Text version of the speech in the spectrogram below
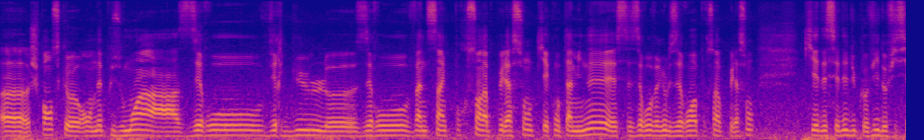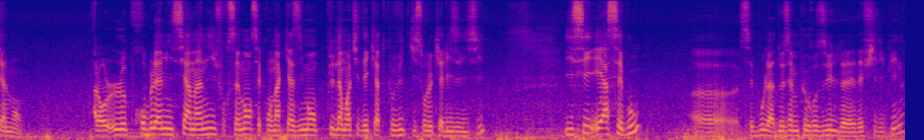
euh, je pense qu'on est plus ou moins à 0,025% de la population qui est contaminée et c'est 0,01% de la population qui est décédée du Covid officiellement. Alors le problème ici à Manille, forcément, c'est qu'on a quasiment plus de la moitié des cas de Covid qui sont localisés ici. Ici et à Cebu. Euh, Cebu, la deuxième plus grosse ville des, Philippines.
